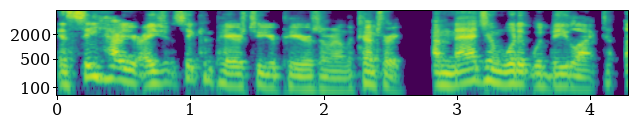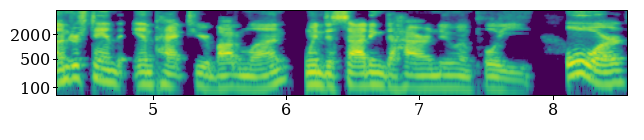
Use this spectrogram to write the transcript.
and see how your agency compares to your peers around the country. Imagine what it would be like to understand the impact to your bottom line when deciding to hire a new employee or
